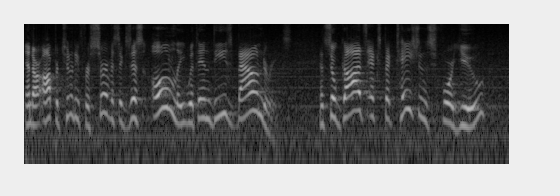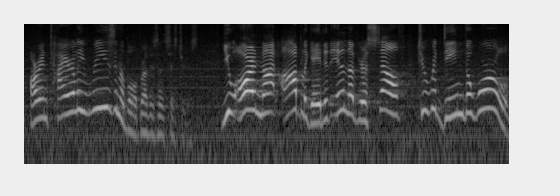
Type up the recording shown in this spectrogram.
and our opportunity for service exists only within these boundaries. And so God's expectations for you are entirely reasonable, brothers and sisters. You are not obligated in and of yourself to redeem the world.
